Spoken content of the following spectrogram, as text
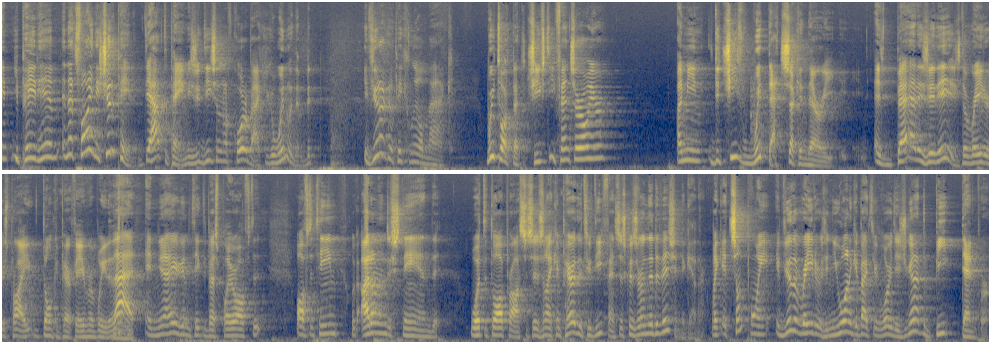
And you paid him, and that's fine. They should have paid him. They have to pay him. He's a decent enough quarterback. You can win with him. But if you're not going to pay Khalil Mack, we talked about the Chiefs defense earlier. I mean, the Chiefs with that secondary, as bad as it is, the Raiders probably don't compare favorably to that. Mm-hmm. And now you're going to take the best player off the off the team. Look, I don't understand what the thought process is, and I compare the two defenses because they're in the division together. Like at some point, if you're the Raiders and you want to get back to your glory days, you're going to have to beat Denver.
